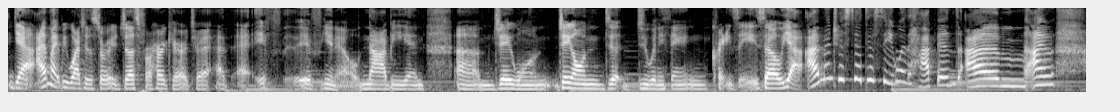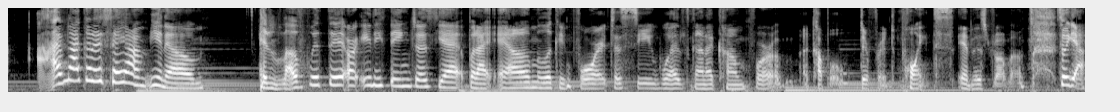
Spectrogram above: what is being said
yeah, I might be watching the story just for her character. If if you know Nabi and um, Jaewon Jaeon d- do anything crazy. So yeah, I'm interested to see what happens. I'm I'm I'm not gonna say I'm you know in love with it or anything just yet, but I am looking forward to see what's gonna come for a, couple different points in this drama. So yeah,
